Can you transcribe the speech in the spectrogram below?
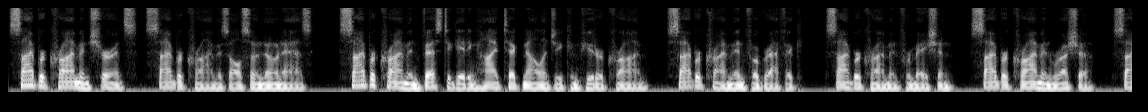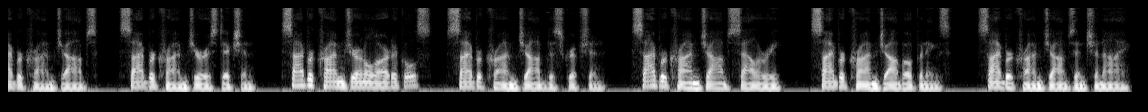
Cybercrime Insurance, Cybercrime is also known as Cybercrime Investigating High Technology Computer Crime, Cybercrime Infographic, Cybercrime Information, Cybercrime in Russia, Cybercrime Jobs, Cybercrime Jurisdiction, Cybercrime Journal Articles, Cybercrime Job Description, Cybercrime Job Salary, Cybercrime Job Openings, Cybercrime Jobs in Chennai,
